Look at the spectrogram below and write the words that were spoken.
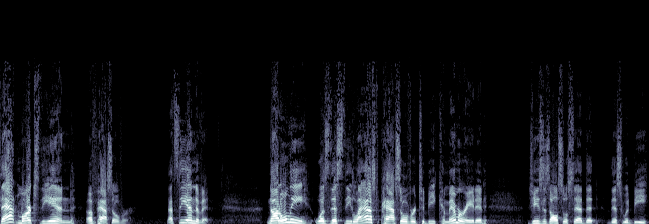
that marks the end of Passover. That's the end of it. Not only was this the last Passover to be commemorated, Jesus also said that this would be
